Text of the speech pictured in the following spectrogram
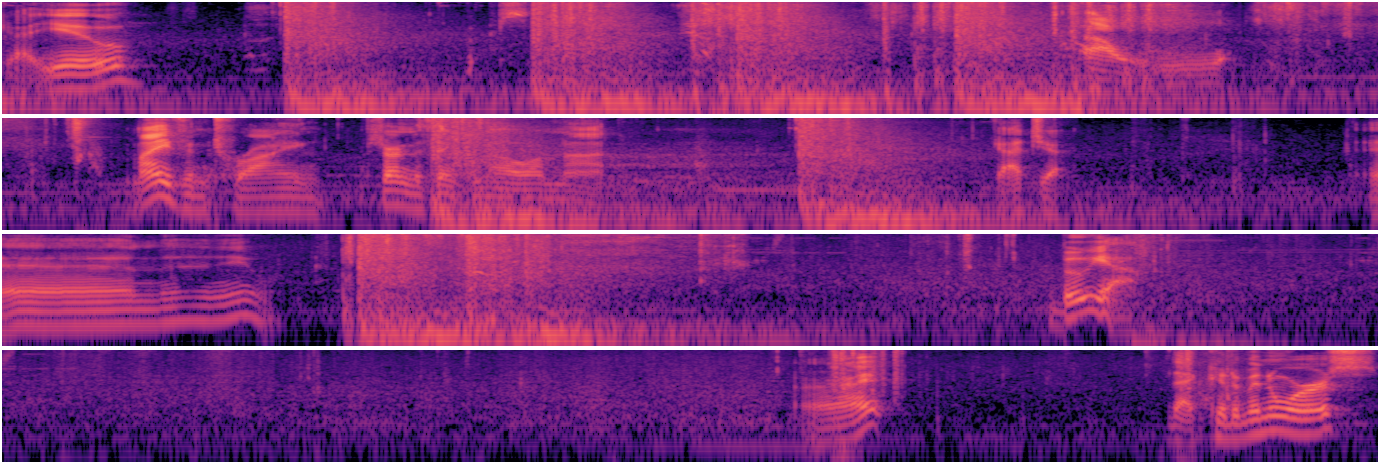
Got you. Oops. Ow. Am I even trying? Starting to think, no, I'm not. Gotcha. And then you. Booyah. Alright. That could have been worse,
